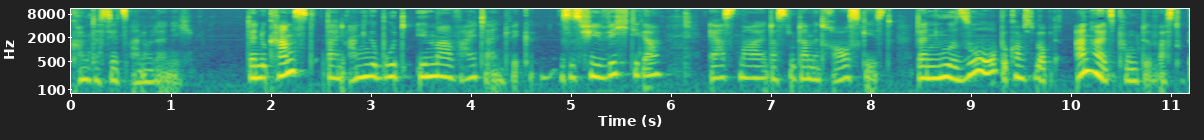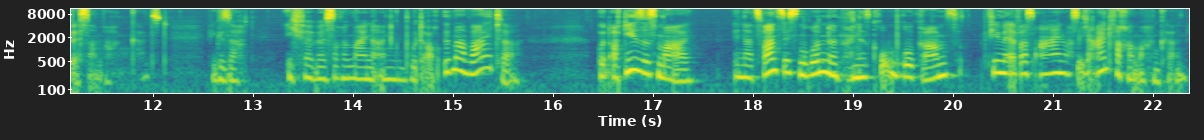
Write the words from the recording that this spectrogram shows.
kommt das jetzt an oder nicht. Denn du kannst dein Angebot immer weiterentwickeln. Es ist viel wichtiger, erstmal, dass du damit rausgehst. Denn nur so bekommst du überhaupt Anhaltspunkte, was du besser machen kannst. Wie gesagt, ich verbessere meine Angebote auch immer weiter. Und auch dieses Mal in der 20. Runde meines Gruppenprogramms fiel mir etwas ein, was ich einfacher machen kann.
